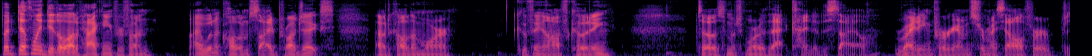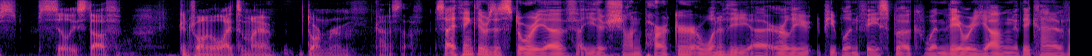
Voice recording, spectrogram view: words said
but definitely did a lot of hacking for fun. I wouldn't call them side projects. I would call them more goofing off coding. So it was much more of that kind of a style. Writing programs for myself or just silly stuff. Controlling the lights in my dorm room kind of stuff. So I think there was a story of either Sean Parker or one of the uh, early people in Facebook when they were young. They kind of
